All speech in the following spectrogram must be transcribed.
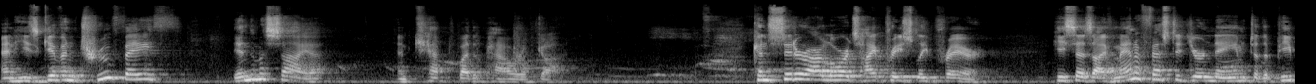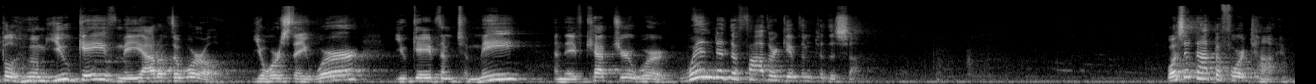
and he's given true faith in the Messiah and kept by the power of God. Consider our Lord's high priestly prayer. He says, I've manifested your name to the people whom you gave me out of the world. Yours they were, you gave them to me, and they've kept your word. When did the Father give them to the Son? Was it not before time?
